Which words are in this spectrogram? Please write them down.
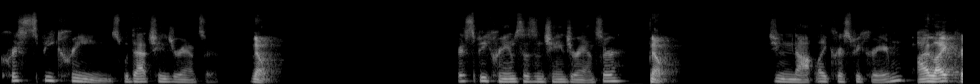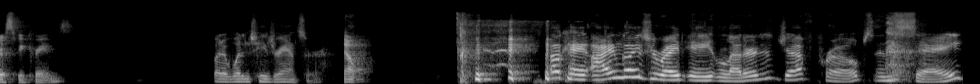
Krispy Kremes, would that change your answer? No, Krispy Kremes doesn't change your answer. no, Do you not like Krispy Kreme? I like Krispy Kremes. But it wouldn't change your answer. No. Okay, I'm going to write a letter to Jeff Probst and say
